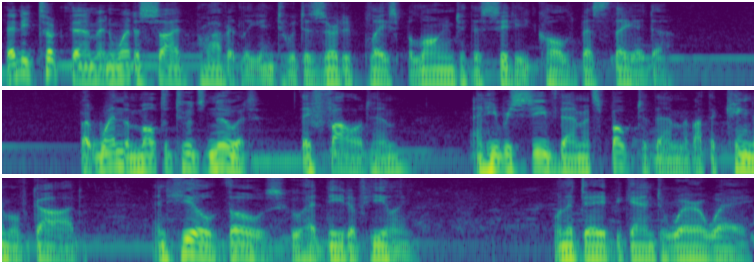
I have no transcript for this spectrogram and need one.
Then he took them and went aside privately into a deserted place belonging to the city called Bethsaida. But when the multitudes knew it, they followed him, and he received them and spoke to them about the kingdom of God, and healed those who had need of healing. When the day began to wear away,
